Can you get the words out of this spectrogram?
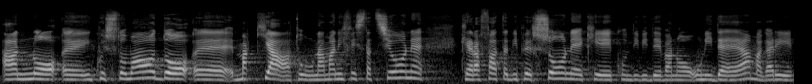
hanno eh, in questo modo eh, macchiato una manifestazione che era fatta di persone che condividevano un'idea, magari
